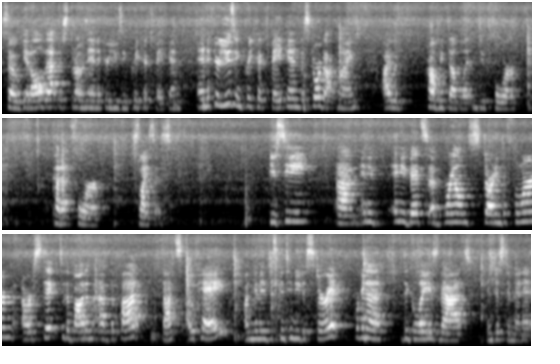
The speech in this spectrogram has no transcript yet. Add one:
So get all that just thrown in if you're using pre-cooked bacon. And if you're using pre-cooked bacon, the store-bought kind, I would probably double it and do four, cut up four slices. You see um, any, any bits of brown starting to form or stick to the bottom of the pot, that's okay. I'm gonna just continue to stir it. We're gonna deglaze that in just a minute.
